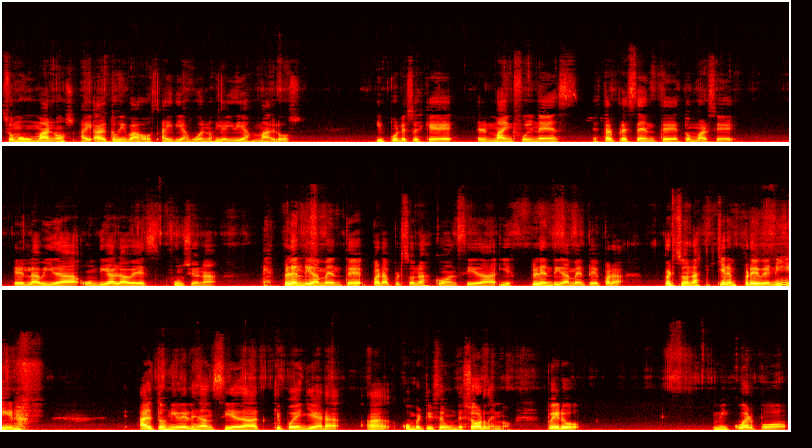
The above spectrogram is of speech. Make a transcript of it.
Somos humanos, hay altos y bajos, hay días buenos y hay días malos. Y por eso es que el mindfulness, estar presente, tomarse la vida un día a la vez, funciona espléndidamente para personas con ansiedad y espléndidamente para personas que quieren prevenir altos niveles de ansiedad que pueden llegar a, convertirse en un desorden, ¿no? Pero mi cuerpo,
